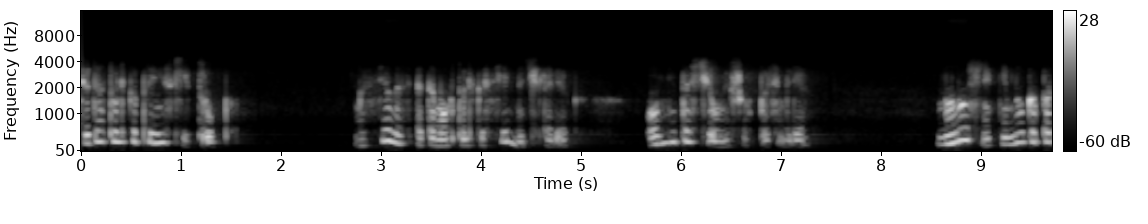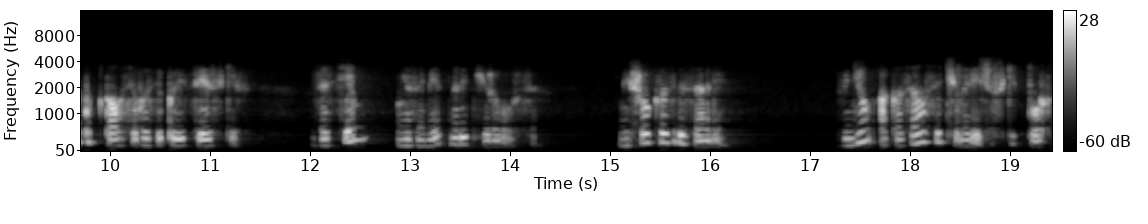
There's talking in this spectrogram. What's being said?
Сюда только принесли труп. Сделать это мог только сильный человек. Он не тащил мешок по земле. Молочник немного потоптался возле полицейских, затем незаметно ретировался. Мешок развязали. В нем оказался человеческий торс.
